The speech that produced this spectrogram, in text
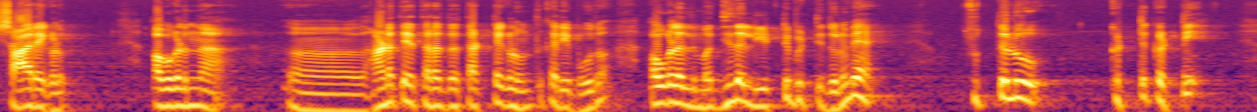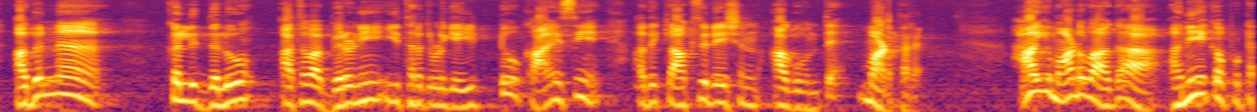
ಶಾರೆಗಳು. ಅವುಗಳನ್ನು ಹಣತೆ ಥರದ ತಟ್ಟೆಗಳು ಅಂತ ಕರೀಬಹುದು. ಅವುಗಳಲ್ಲಿ ಮಧ್ಯದಲ್ಲಿ ಇಟ್ಟು ಬಿಟ್ಟಿದ್ದನು ಸುತ್ತಲೂ ಕಟ್ಟು ಕಟ್ಟಿ ಅದನ್ನು ಕಲ್ಲಿದ್ದಲು ಅಥವಾ ಬೆರಣಿ ಈ ಥರದೊಳಗೆ ಇಟ್ಟು ಕಾಯಿಸಿ ಅದಕ್ಕೆ ಆಕ್ಸಿಡೇಷನ್ ಆಗುವಂತೆ ಮಾಡ್ತಾರೆ. ಹಾಗೆ ಮಾಡುವಾಗ ಅನೇಕ ಪುಟ,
